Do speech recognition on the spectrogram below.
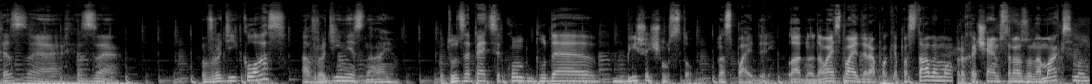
Хз, хз. Вроді й клас, а вроді й не знаю. Тут за 5 секунд буде більше, ніж 100 на спайдері. Ладно, давай спайдера поки поставимо. Прокачаємо сразу на максимум.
